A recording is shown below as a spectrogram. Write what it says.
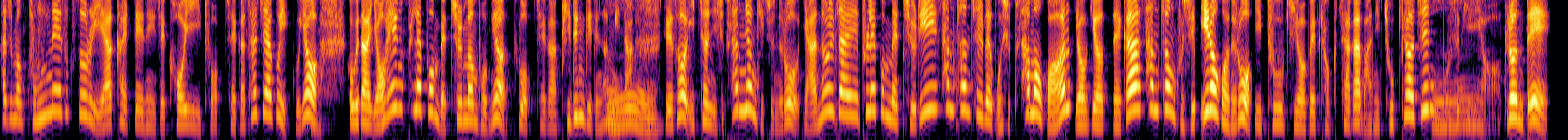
하지만 국내 숙소를 예약할 때는 이제 거의 이두 업체가 차지하고 음. 있고요. 거기다 여행 플랫폼 매출만 보면 두 업체가 비등비등합니다. 오. 그래서 2023년 기준으로 야놀자의 플랫폼 매출이 3,753억 원, 여기어때가 3,091억 원으로 이 두 기업의 격차가 많이 좁혀 진 오. 모습이에요. 그런데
